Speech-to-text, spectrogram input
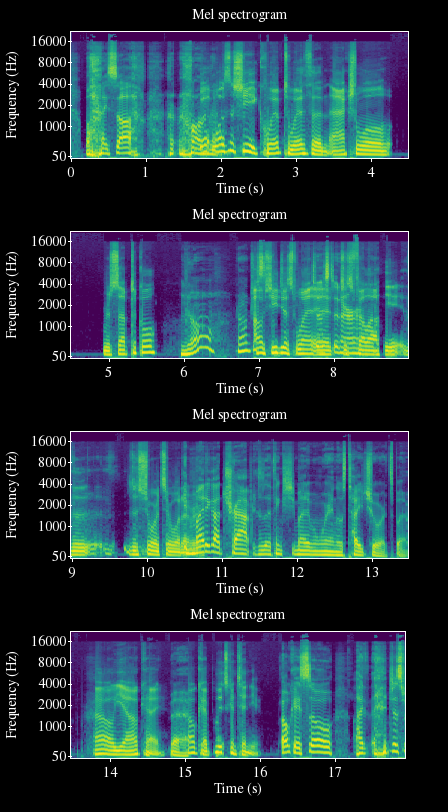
Well, I saw. on but the- wasn't she equipped with an actual receptacle? no, no, just oh, she just went just and it just her- fell out the the the shorts or whatever. It might have got trapped because I think she might have been wearing those tight shorts. But oh yeah, okay, Yeah. okay. Please continue. Okay, so I just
